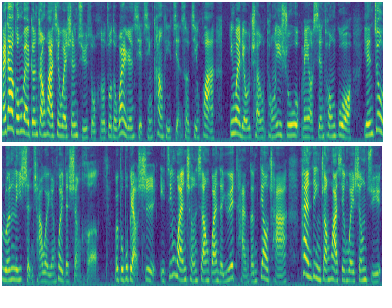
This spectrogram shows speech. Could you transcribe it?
台大公卫跟彰化县卫生局所合作的万人血清抗体检测计划，因为流程同意书没有先通过研究伦理审查委员会的审核，卫福部表示已经完成相关的约谈跟调查，判定彰化县卫生局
